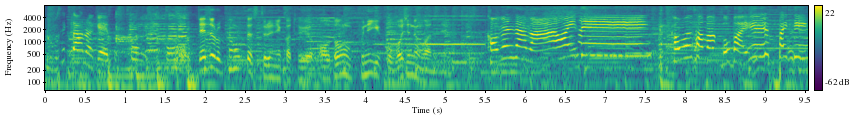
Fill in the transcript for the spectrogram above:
또 색다르게 듣고 있고 재즈로 편곡돼서 들으니까 되게 어, 너무 분위기 있고 멋있는 것 같네요. 검은 사막 화이팅! 검은 사막 모바일 파이팅!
